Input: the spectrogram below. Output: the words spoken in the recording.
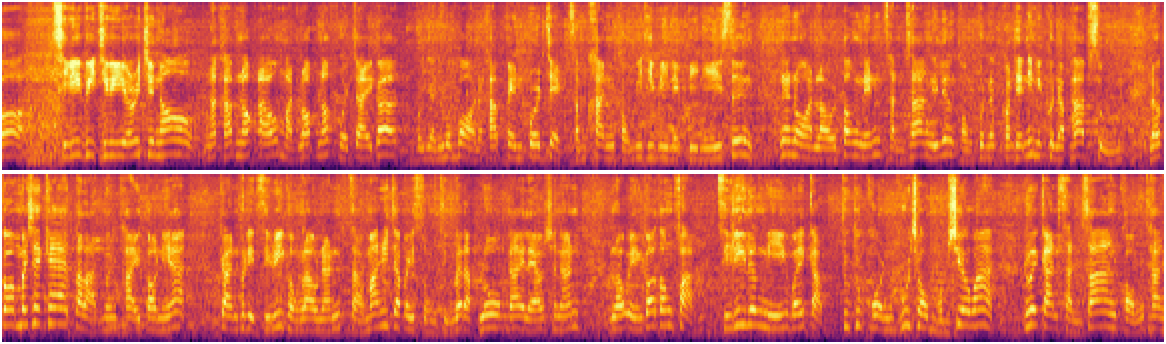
ก็ซีรีส์ BTV Original นะครับ Knock Out หมัดล็อกน็อกหัวใจก็อย่างที่ผมบอกนะครับ เป็นโปรเจกต์สำคัญของ BTV ในปีนี้ ซึ่งแน่นอนเราต้องเน้นสรรสร้างในเรื่องของคอนเทนต์ที่มีคุณภาพสูง แล้วก็ไม่ใช่แค่ตลาดเมืองไทยตอนนี้ การผลิตซีรีส์ของเรานั้น สามารถที่จะไปส่งถึงระดับโลกได้แล้ว ฉะนั้นเราเองก็ต้องฝากซีรีส์เรื่องนี้ไว้กับทุกๆ คนผู้ชม ผมเชื่อว่าด้วยการสรรสร้างของทาง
